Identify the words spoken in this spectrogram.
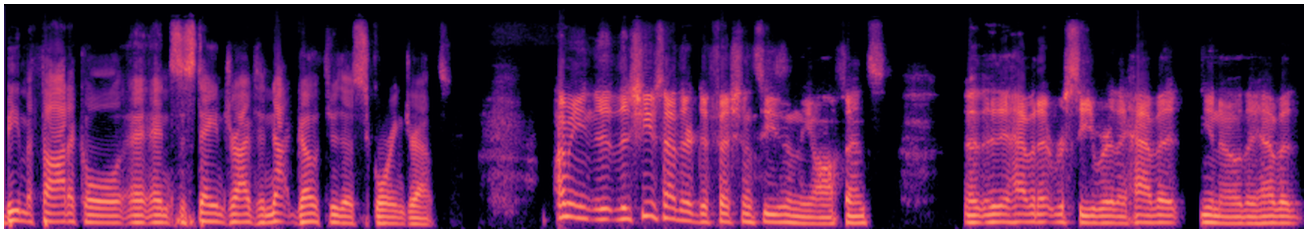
be methodical and, and sustain drives and not go through those scoring droughts. I mean, the, Chiefs have their deficiencies in the offense. Uh, they have it at receiver. They have it, you know, they have it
